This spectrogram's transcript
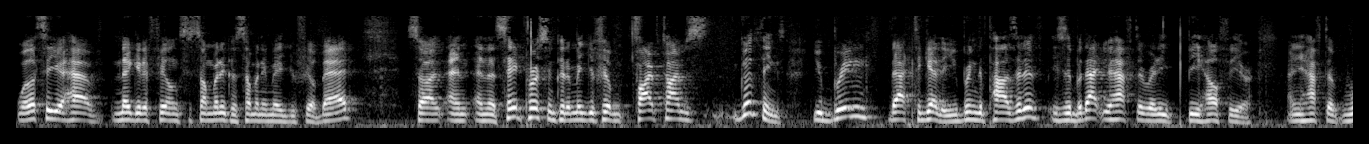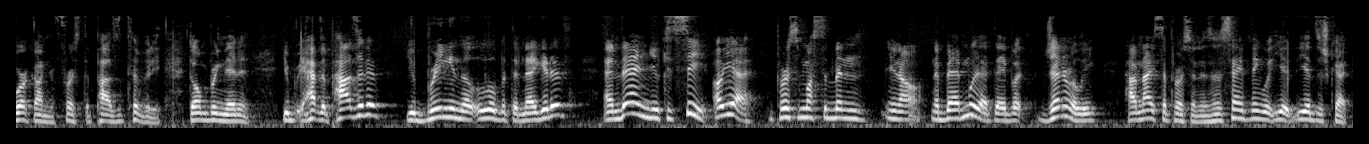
well, let's say you have negative feelings to somebody because somebody made you feel bad. So and and the same person could have made you feel five times good things. You bring that together. You bring the positive. He said, but that you have to already be healthier, and you have to work on your first the positivity. Don't bring that in. You have the positive. You bring in a little bit the negative, and then you can see, oh yeah, the person must have been you know in a bad mood that day, but generally how nice the person is. And the same thing with Yiddishkeit.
